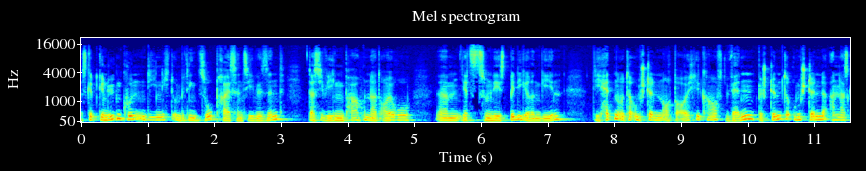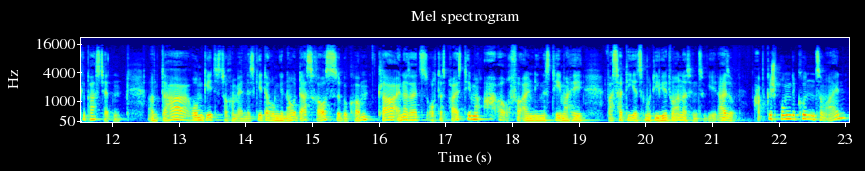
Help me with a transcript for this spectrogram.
Es gibt genügend Kunden, die nicht unbedingt so preissensibel sind, dass sie wegen ein paar hundert Euro ähm, jetzt zum nächst billigeren gehen die hätten unter Umständen auch bei euch gekauft, wenn bestimmte Umstände anders gepasst hätten. Und darum geht es doch am Ende. Es geht darum, genau das rauszubekommen. Klar, einerseits auch das Preisthema, aber auch vor allen Dingen das Thema, hey, was hat die jetzt motiviert, woanders hinzugehen? Also abgesprungene Kunden zum einen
